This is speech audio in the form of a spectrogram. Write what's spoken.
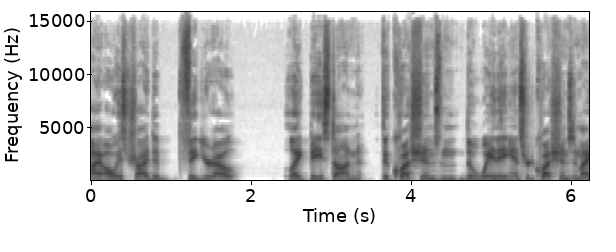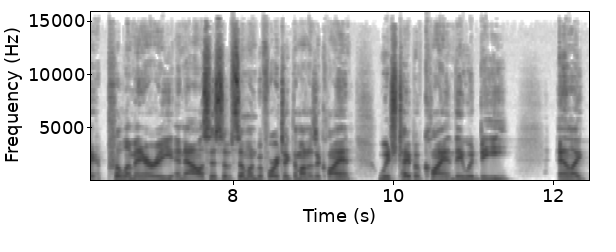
I always tried to figure out like based on the questions and the way they answered questions in my preliminary analysis of someone before I took them on as a client, which type of client they would be. And like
